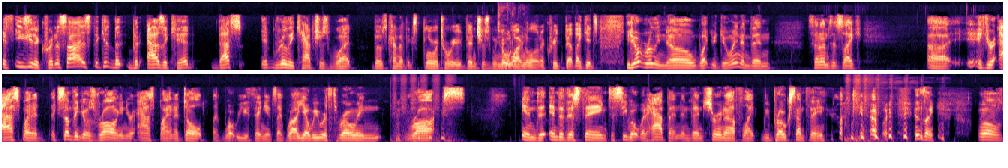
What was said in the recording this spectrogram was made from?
it's easy to criticize the kids but but as a kid that's it really captures what those kind of exploratory adventures when Totally. you're wandering along a creek bed like it's you don't really know what you're doing and then sometimes it's like uh, if you're asked by an, like something goes wrong and you're asked by an adult like what were you thinking? It's like well yeah we were throwing rocks into into this thing to see what would happen and then sure enough like we broke something you know it's like well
